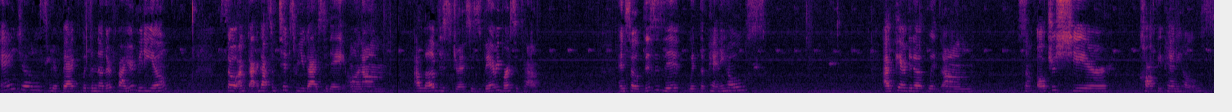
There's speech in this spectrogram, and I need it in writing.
angels, we're back with another fire video. So I'm, I got some tips for you guys today on, um, I love this dress. It's very versatile. And so this is it with the pantyhose. I paired it up with um, some ultra sheer coffee pantyhose.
